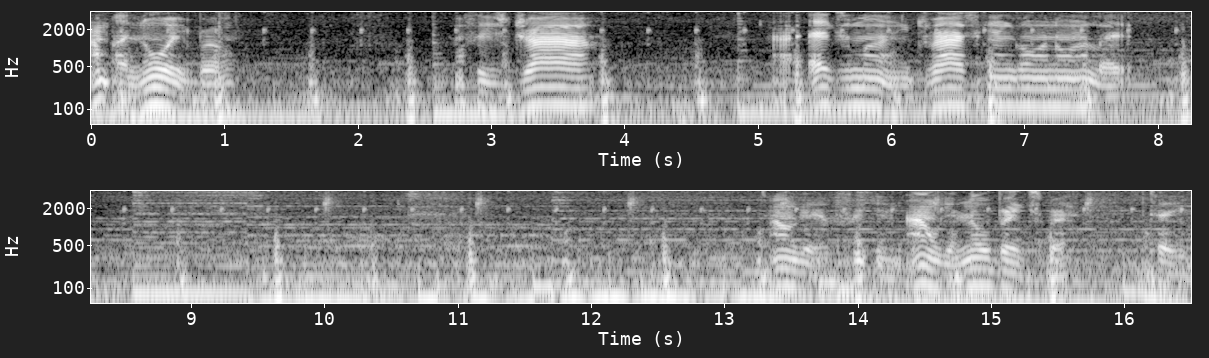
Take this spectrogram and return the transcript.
I'm annoyed, bro. My face dry. I eczema and dry skin going on. Like, freaking, I don't get no breaks, bro. I tell you.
